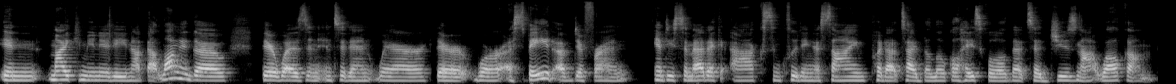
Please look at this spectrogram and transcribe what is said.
in my community not that long ago, there was an incident where there were a spate of different anti Semitic acts, including a sign put outside the local high school that said, Jews not welcome.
